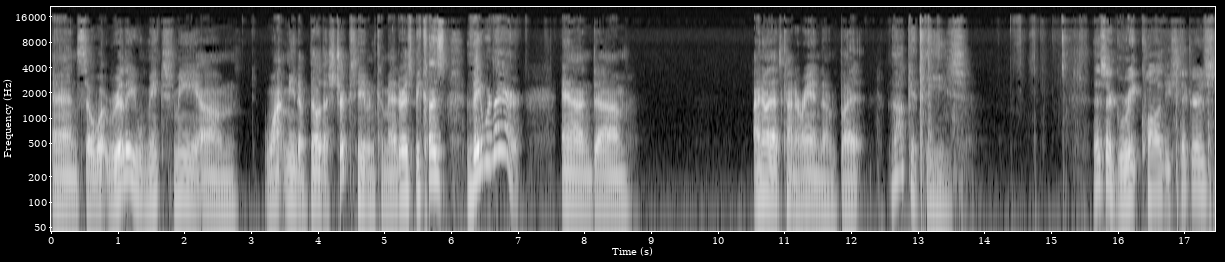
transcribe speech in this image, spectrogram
And so what really makes me um, want me to build a Strixhaven commander is because they were there. And um, I know that's kind of random, but look at these. These are great quality stickers.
